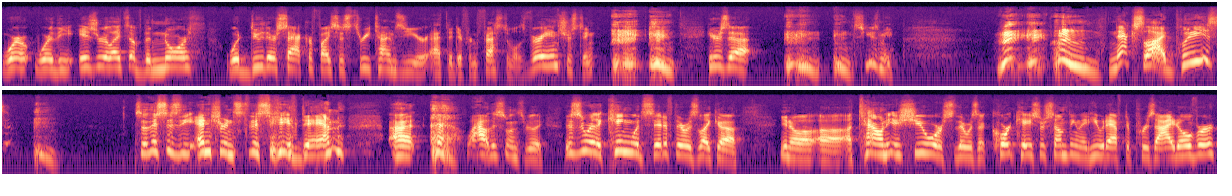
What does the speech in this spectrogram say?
where, where the Israelites of the north would do their sacrifices three times a year at the different festivals. Very interesting. Here's a, excuse me. Next slide, please. so this is the entrance to the city of Dan. Uh, wow, this one's really. This is where the king would sit if there was like a, you know, a, a, town issue or so there was a court case or something that he would have to preside over.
